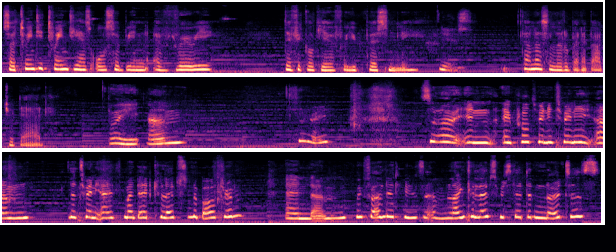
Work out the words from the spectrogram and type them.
So 2020 has also been a very difficult year for you personally. Yes. Tell us a little bit about your dad. Oh, um, sorry. So in April 2020, um, the 28th, my dad collapsed in the bathroom and um, we found that his um, lung collapsed, which they didn't notice,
